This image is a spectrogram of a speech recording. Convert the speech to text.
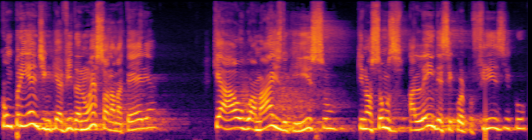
compreendem que a vida não é só na matéria, que há algo a mais do que isso, que nós somos além desse corpo físico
